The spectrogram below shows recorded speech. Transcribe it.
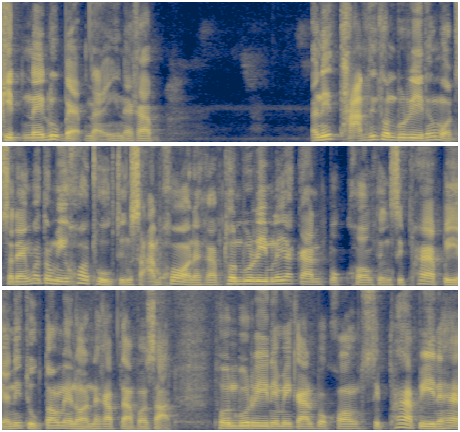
ผิดในรูปแบบไหนนะครับ อันนี้ถามถึงธนบุรีทั้งหมดแสดงว่าต้องมีข้อถูกถึง 3 ข้อนะครับธนบุรีมีระยะการปกครองถึง 15 ปี อันนี้ถูกต้องแน่นอนนะครับตามประวัติศาสตร์ธนบุรีเนี่ยมีการปกครอง 15 ปีนะฮะ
